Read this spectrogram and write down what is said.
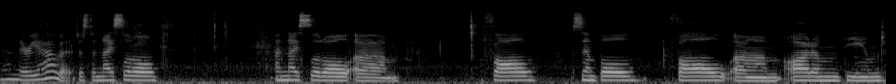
And there you have it. Just a nice little, a nice little um, fall, simple fall, um, autumn themed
